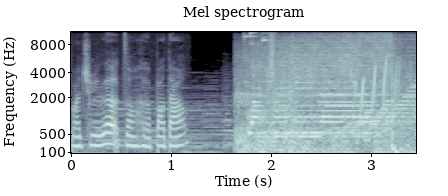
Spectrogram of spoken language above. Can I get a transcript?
完全乐综合报道。关注你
